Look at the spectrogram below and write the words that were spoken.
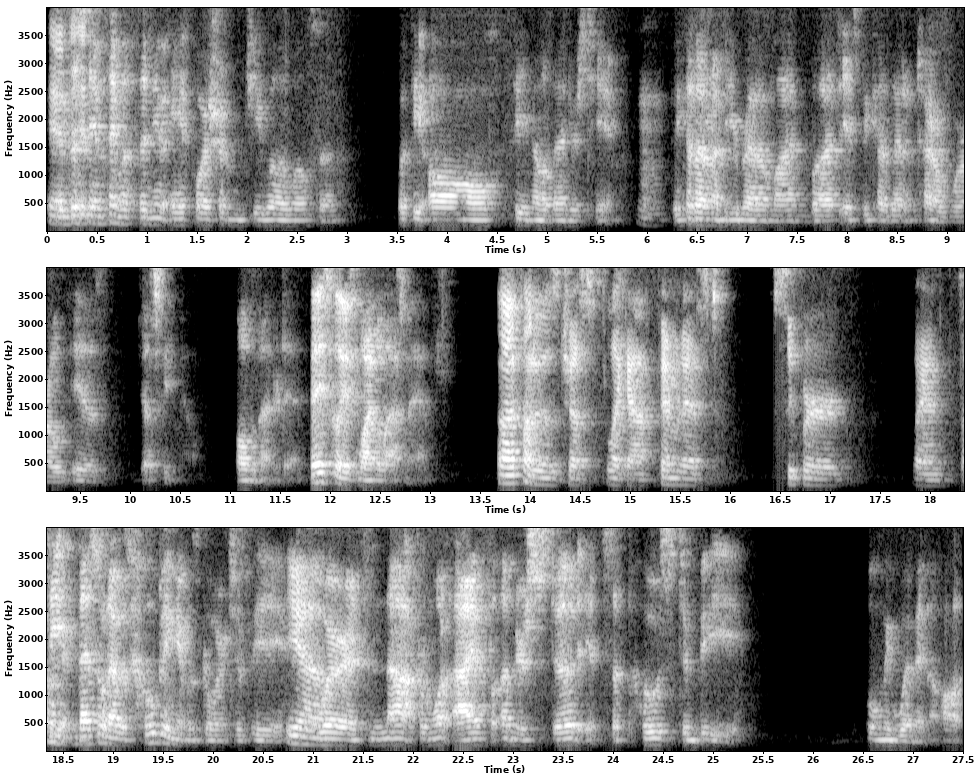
It's the same thing with the new A Force from G. Willow Wilson, with the all female Avengers team. Mhm. Because I don't know if you read online, but it's because that entire world is just female. All the men are dead. Basically, it's Y the Last Man. I thought it was just like a feminist super land. See, Okay. that's what I was hoping it was going to be. Yeah. Where it's not. From what I've understood, it's supposed to be only women on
